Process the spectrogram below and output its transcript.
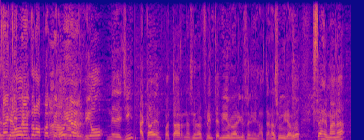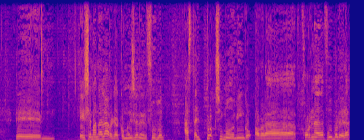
es que hoy, perdió Medellín, acaba de empatar Nacional frente a Millonarios en el Atanasio Girardot. Esta semana eh, es semana larga, como dicen en el fútbol. Hasta el próximo domingo habrá jornada futbolera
